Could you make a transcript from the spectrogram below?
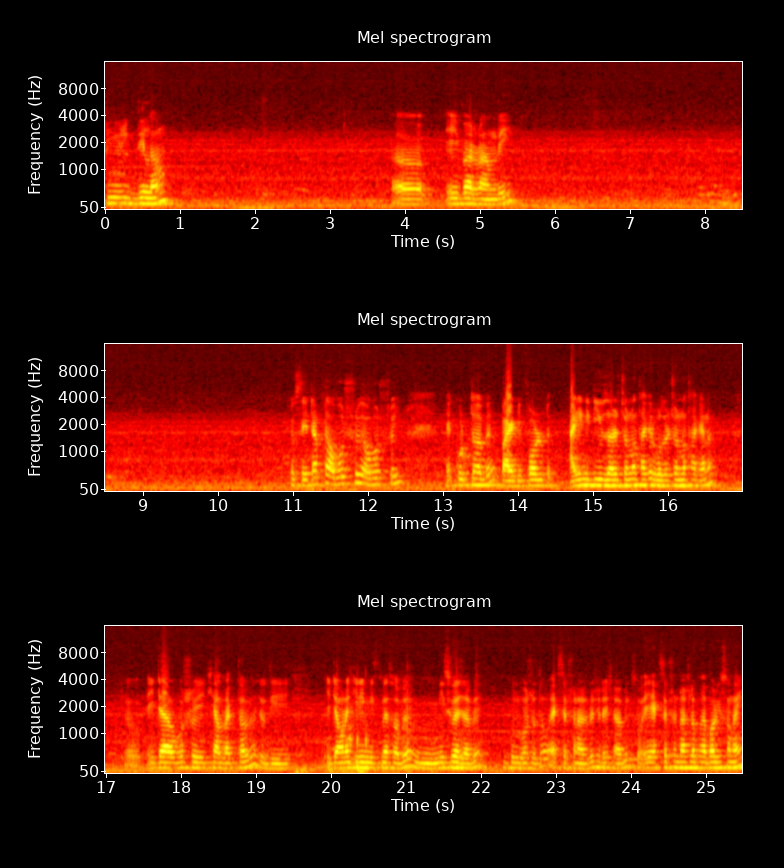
বিল্ড দিলাম। এইবার রান দিই। তো সেট অবশ্যই অবশ্যই করতে হবে। বাই ডিফল্ট আইডেন্টিটি ইউজারের জন্য থাকে রোলের জন্য থাকে না। তো এটা অবশ্যই খেয়াল রাখতে হবে। যদি এটা অনেকেরই মিসম্যাচ হবে মিস হয়ে যাবে, ভুলবশত অ্যাকসেপশন আসবে, সেটাই স্বাভাবিক। সো এই এক্সেপশনটা আসলে ভয় পাওয়ার কিছু নাই।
